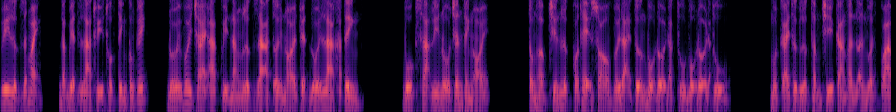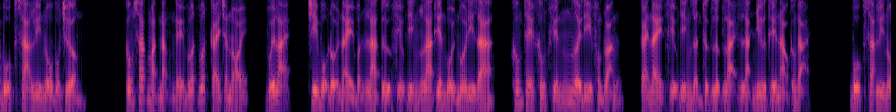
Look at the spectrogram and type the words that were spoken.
uy lực rất mạnh, đặc biệt là thủy thuộc tính công kích, đối với trái ác quỷ năng lực giả tới nói tuyệt đối là khắc tinh. Buộc xạ lino chân thành nói tổng hợp chiến lược có thể so với đại tướng bộ đội đặc thù bộ đội đặc thù. Một cái thực lực thậm chí càng ẩn ẩn vượt qua buộc xa ly nổ bộ trưởng. Công sắc mặt nặng nề vớt vớt cái chắn nói, với lại, chi bộ đội này vẫn là từ phiệu đỉnh la thiên bồi nuôi đi ra, không thể không khiến người đi phỏng đoán, cái này phiệu đỉnh dần thực lực lại là như thế nào cường đại. Buộc xác lino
